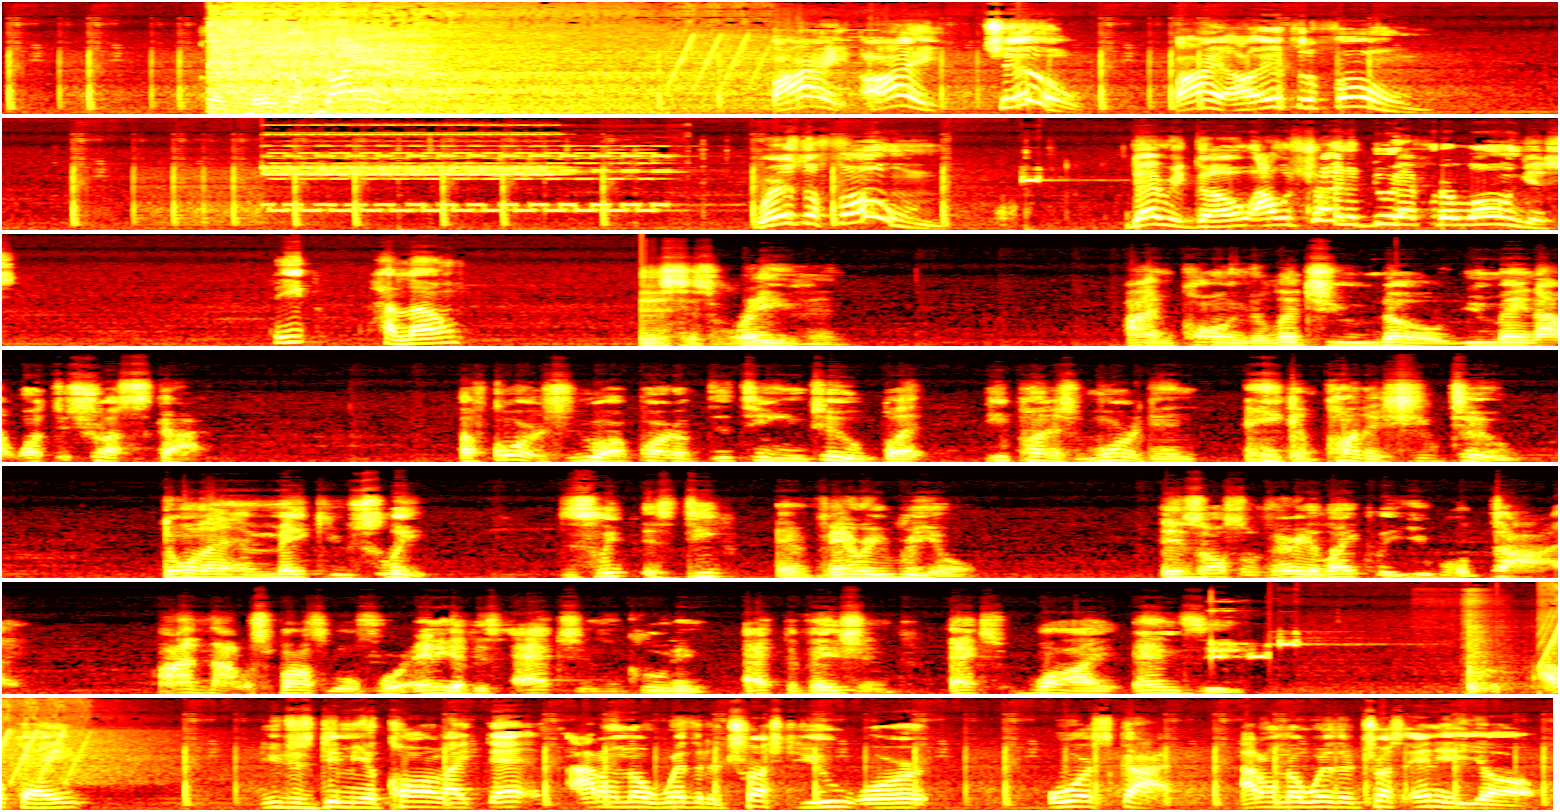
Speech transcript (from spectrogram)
Because there's a light! Alright, alright, chill. Alright, I'll answer the phone. Where's the phone? There we go. I was trying to do that for the longest. Beep. Hello? This is Raven. I'm calling to let you know you may not want to trust Scott. Of course, you are part of the team too, but he punished Morgan, and he can punish you too. Don't let him make you sleep. The sleep is deep and very real. It is also very likely you will die. I'm not responsible for any of his actions, including activation X, Y, and Z. Okay. You just give me a call like that. I don't know whether to trust you or or Scott. I don't know whether to trust any of y'all.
